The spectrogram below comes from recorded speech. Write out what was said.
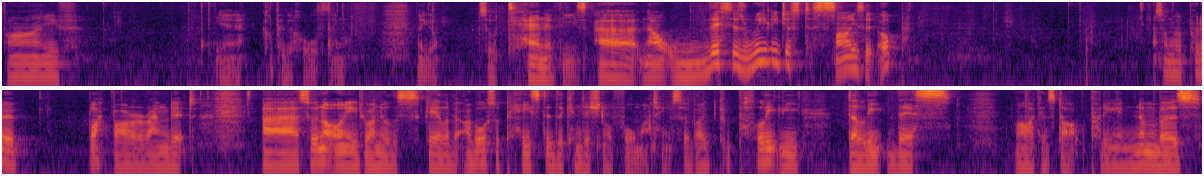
five, yeah, copy the whole thing. There you go. So 10 of these. Uh, now, this is really just to size it up. So I'm going to put a black bar around it. Uh, so not only do I know the scale of it, I've also pasted the conditional formatting. So if I completely delete this, well, I can start putting in numbers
